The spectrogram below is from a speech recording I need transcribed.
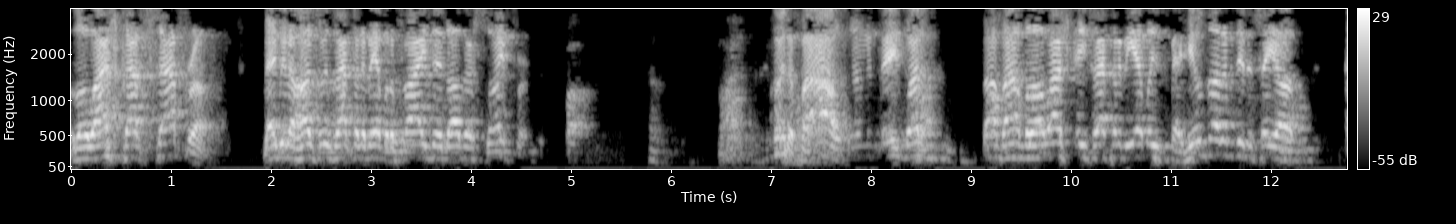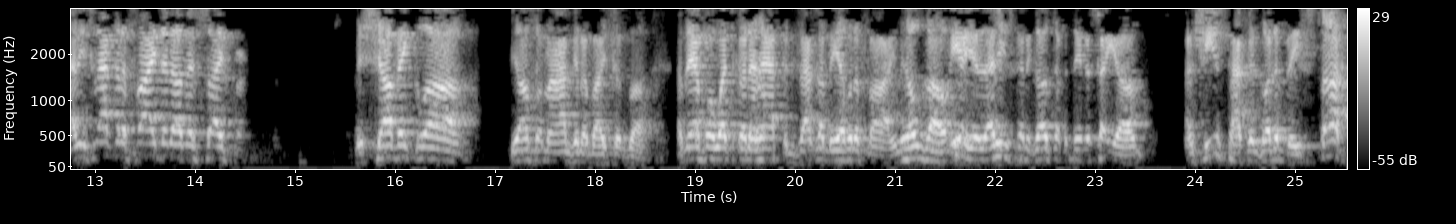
Lo Ashkaf Safra. Maybe the husband's not going to be able to find another cipher. What about? What? He's not going to be able to. He'll go to Medina Sayam and he's not going to find another cipher. Mishavik law, he also ma'agina law. And therefore what's going to happen? He's not going to be able to find. He'll go, yeah, yeah, then he's going to go to Medina Sayyam, and she's not going to be stuck.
